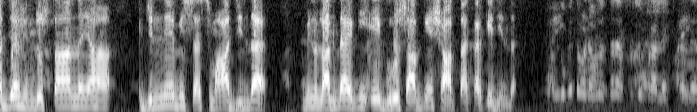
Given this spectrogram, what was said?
ਅੱਜ ਹਿੰਦੁਸਤਾਨ ਜਾਂ ਜਿੰਨੇ ਵੀ ਸ- ਸਮਾਜ ਜਿੰਦਾ ਮੈਨੂੰ ਲੱਗਦਾ ਹੈ ਕਿ ਇਹ ਗੁਰੂ ਸਾਹਿਬ ਦੀਆਂ ਸ਼ਹਾਦਤਾਂ ਕਰਕੇ ਜਿੰਦਾ ਉਪਰਾਲੇ ਕੀਤੇ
